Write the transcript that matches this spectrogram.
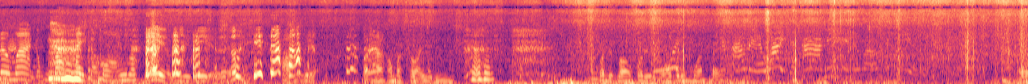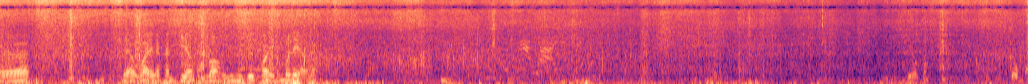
เริ่มมากกับบ้านไผ่กับหองมาเฟ่มาดีๆเออเลยอะปัญหาเขามาซอยอยู่ดีก็เดี๋ยวบอกก็เดี๋ยวหัวก็เดี๋ยวมวนไป เออเดี๋ยวไหวแล้วคันเกี่ยวผมบอกอยู่นี่คือข่อยมันบ่แล้วแล้วเกี่ยวกับจมเอ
